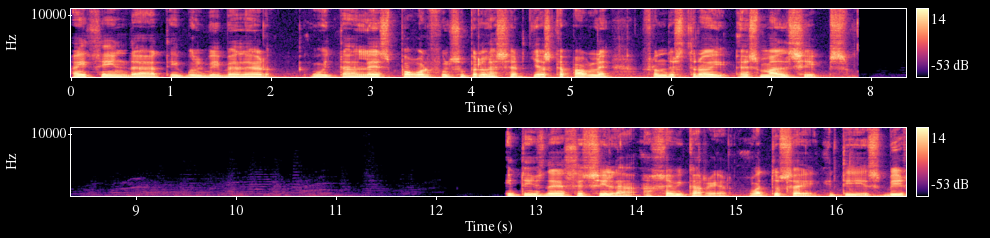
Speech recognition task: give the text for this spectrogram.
I think that it will be better with a less powerful super laser just capable from destroy small ships. It is the Cecilia, a heavy carrier. What to say, it is big,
